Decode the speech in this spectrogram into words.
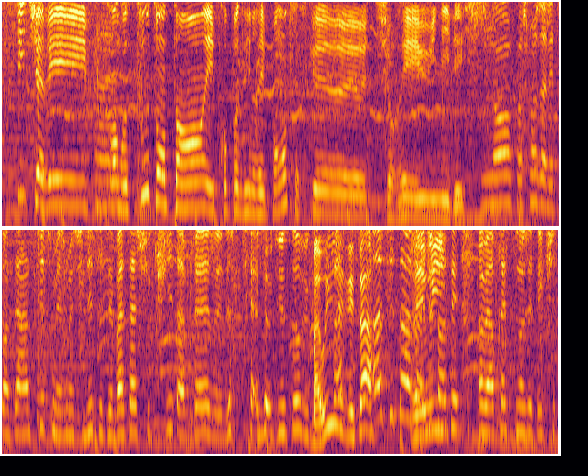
Si tu avais pu prendre je- tout ton temps et proposer une réponse, est-ce que tu aurais eu une idée? Non, franchement, j'allais tenter un titre, mais je me suis dit, si c'est pas ça, je suis cuite. Après, je vais dire c'était I Love You So, vu que Bah oui, ça. c'était ça. Ah putain, j'aurais dû oui. tenter. Non, mais après, sinon, j'étais cuite.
